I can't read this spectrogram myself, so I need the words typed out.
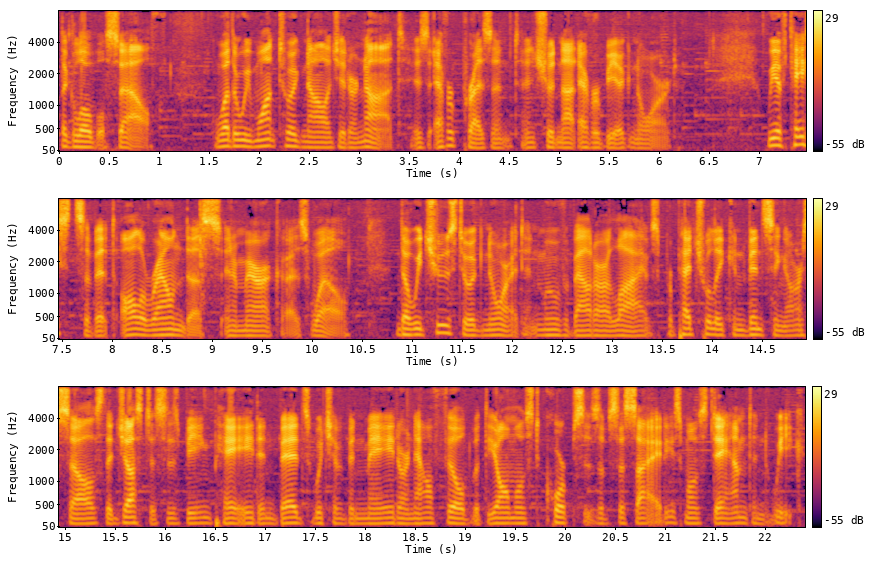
the Global South, whether we want to acknowledge it or not, is ever present and should not ever be ignored. We have tastes of it all around us in America as well though we choose to ignore it and move about our lives, perpetually convincing ourselves that justice is being paid and beds which have been made are now filled with the almost corpses of society's most damned and weak.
